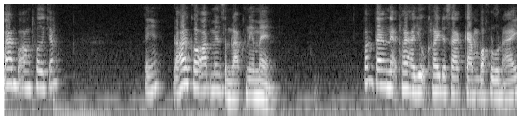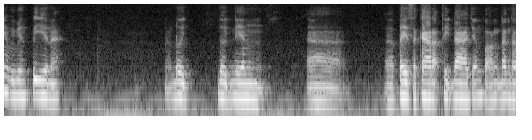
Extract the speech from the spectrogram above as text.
បានព្រះអង្គធ្វើអញ្ចឹងឃើញទេដល់ហើយក៏អត់មានសម្លាប់គ្នាមែនប៉ុន្តែអ្នកខ្លះអាយុខ្លីដោយសារកម្មរបស់ខ្លួនឯងវាមានពីណាដូចដូចនាងអាបេសការធិតាអញ្ចឹងព្រះអង្គដឹងថា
